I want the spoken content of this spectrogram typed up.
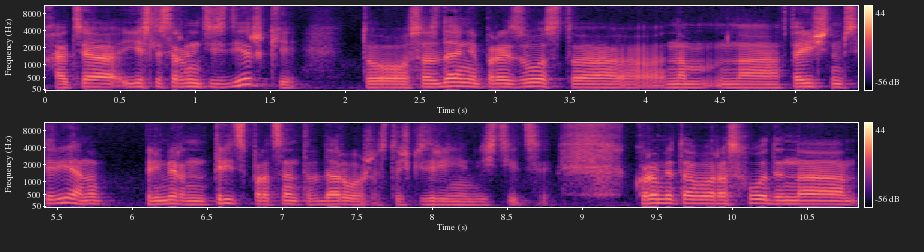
Хотя, если сравнить издержки, то создание производства на, на вторичном сырье, оно примерно на 30% дороже с точки зрения инвестиций. Кроме того, расходы на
